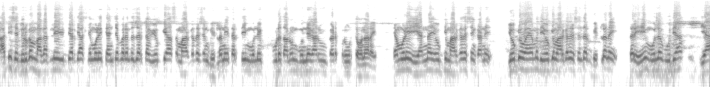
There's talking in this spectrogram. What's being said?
अतिशय दुर्गम भागातले विद्यार्थी असल्यामुळे त्यांच्यापर्यंत जर का योग्य असं मार्गदर्शन भेटलं नाही तर ते मुले पुढे चालून गुन्हेगारीकडे प्रवृत्त होणार आहे. त्यामुळे यांना योग्य मार्गदर्शन करणे योग्य वयामध्ये योग्य मार्गदर्शन जर भेटलं नाही तर हे मुलं उद्या या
